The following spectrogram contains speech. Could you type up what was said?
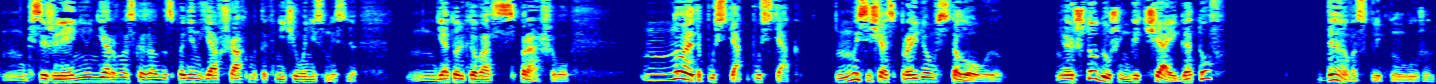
«К сожалению, — нервно сказал господин, — я в шахматах ничего не смыслю. Я только вас спрашивал. Но это пустяк, пустяк. Мы сейчас пройдем в столовую. Что, душенька, чай готов? Да, воскликнул Лужин.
